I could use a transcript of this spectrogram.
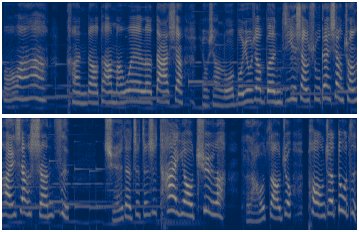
国王啊，看到他们为了大象，又像萝卜，又像本鸡，像树干，像船，还像绳子，觉得这真是太有趣了，老早就捧着肚子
